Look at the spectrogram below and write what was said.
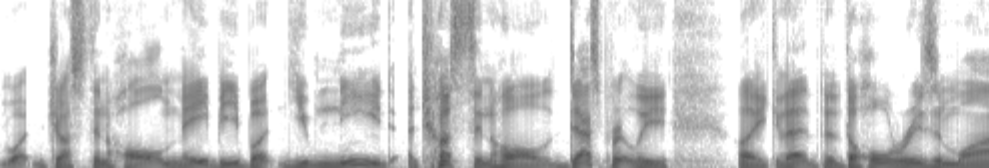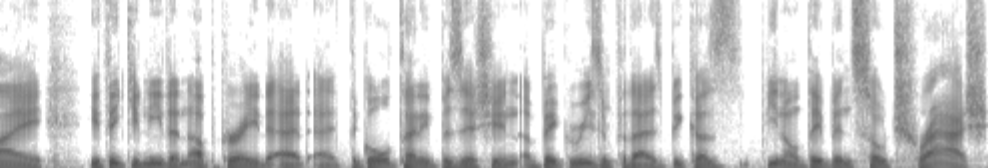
what? Justin Holl, Maybe, but you need a Justin Holl desperately. Like that, the, the, whole reason why you think you need an upgrade at, at the goaltending position, a big reason for that is because you know they've been so trash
